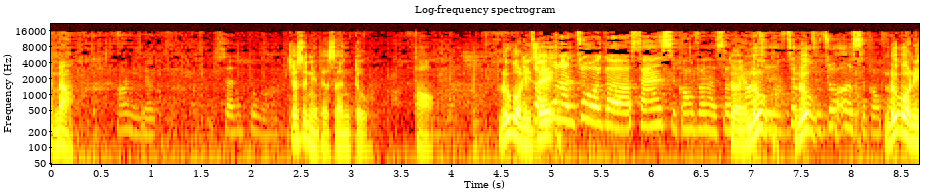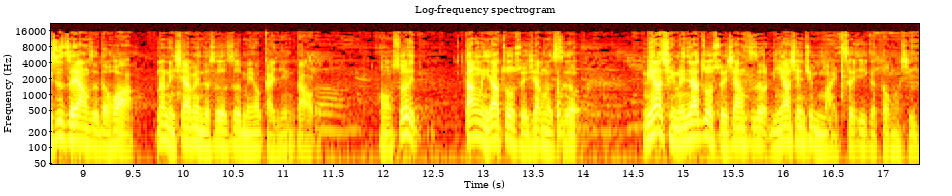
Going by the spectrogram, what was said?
有没有？好，你的深度啊。就是你的深度，哦。如果你这不能做一个三十公分的深度，对，如如做二十公分。如果你是这样子的话，那你下面的时候是没有感应到的。哦，所以当你要做水箱的时候，你要请人家做水箱之后，你要先去买这一个东西，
